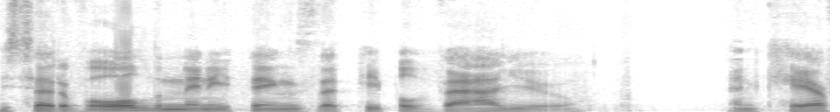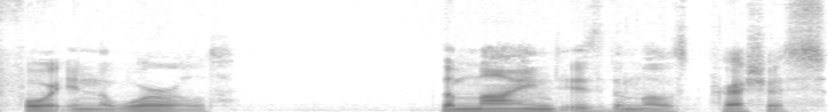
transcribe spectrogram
He said, of all the many things that people value and care for in the world, the mind is the most precious.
